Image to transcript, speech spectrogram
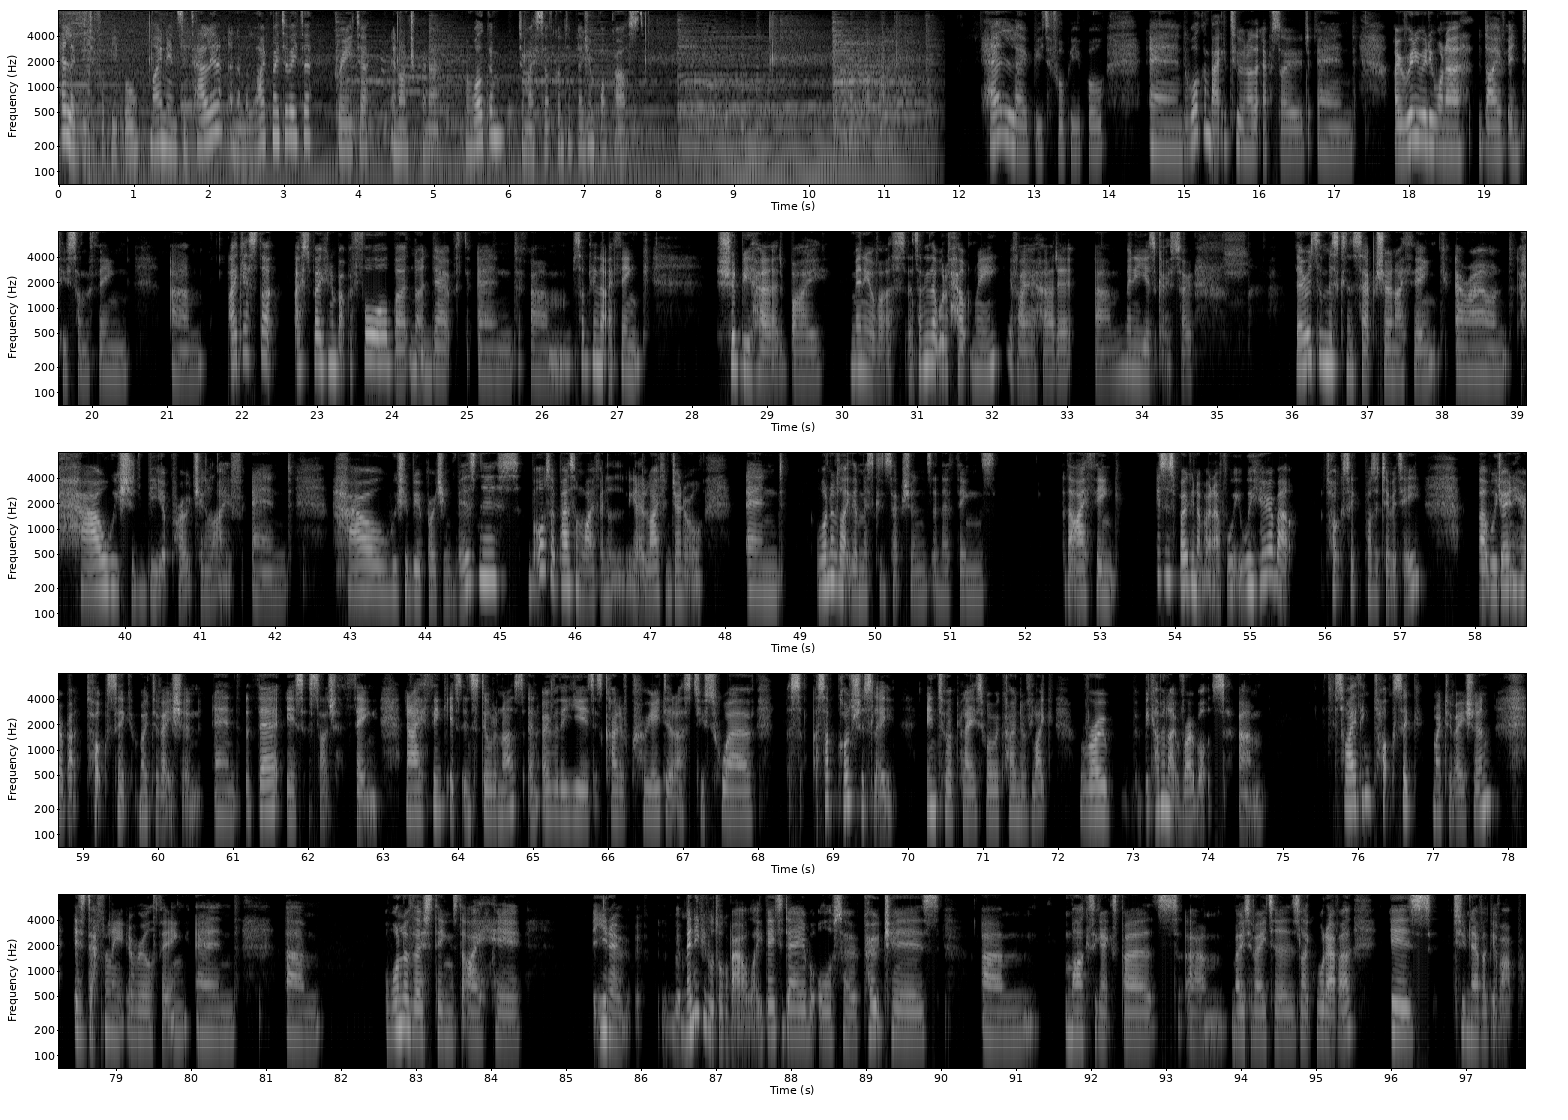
Hello, beautiful people. My name is Natalia, and I'm a life motivator, creator, and entrepreneur. And welcome to my self contemplation podcast. Hello, beautiful people, and welcome back to another episode. And I really, really want to dive into something um, I guess that I've spoken about before, but not in depth, and um, something that I think should be heard by many of us, and something that would have helped me if I heard it um, many years ago. So, there is a misconception, I think, around how we should be approaching life and how we should be approaching business, but also personal life and you know life in general. And one of like the misconceptions and the things that I think isn't spoken about enough. We we hear about toxic positivity, but we don't hear about toxic motivation and there is such thing. And i think it's instilled in us and over the years it's kind of created us to swerve subconsciously into a place where we're kind of like ro- becoming like robots um, so i think toxic motivation is definitely a real thing and um, one of those things that I hear, you know, many people talk about like day to day, but also coaches, um, marketing experts, um, motivators, like whatever, is to never give up.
